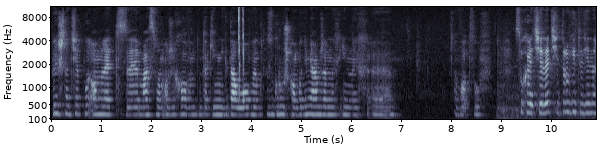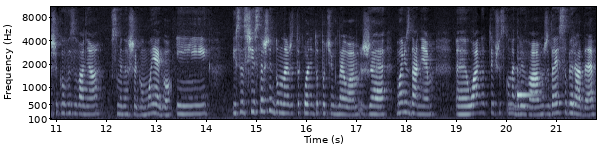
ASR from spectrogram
Pyszny, ciepły omlet z masłem orzechowym, tym takim migdałowym, z gruszką, bo nie miałam żadnych innych e, owoców. Słuchajcie, leci drugi tydzień naszego wyzwania, w sumie naszego, mojego. I jestem się strasznie dumna, że tak ładnie to pociągnęłam, że moim zdaniem e, ładnie tutaj wszystko nagrywam, że daję sobie radę.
